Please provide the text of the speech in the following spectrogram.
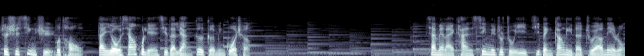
这是性质不同但又相互联系的两个革命过程。下面来看新民主主义基本纲领的主要内容。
